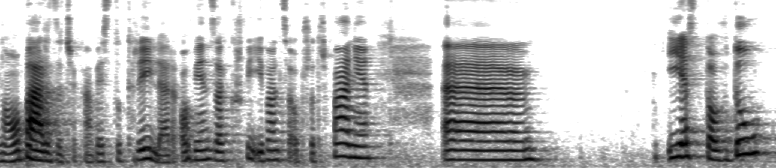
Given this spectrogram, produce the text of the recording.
no bardzo ciekawe. Jest to thriller o więzach krwi i walce o przetrwanie. E, I jest to w dół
